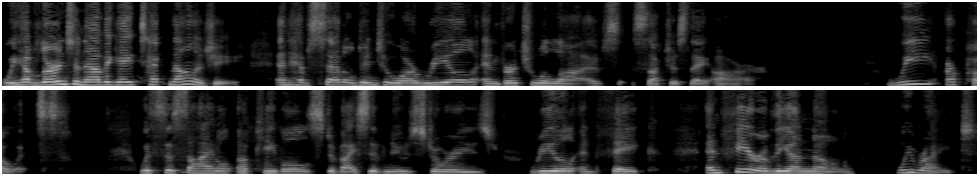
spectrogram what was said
We have learned to navigate technology and have settled into our real and virtual lives such as they are. We are poets. With societal upheavals, divisive news stories, real and fake, and fear of the unknown, we write.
